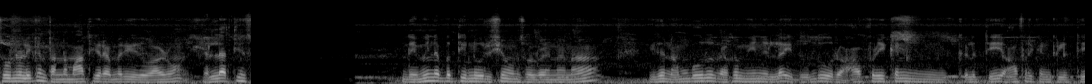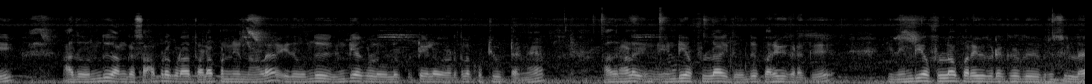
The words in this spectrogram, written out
சூழ்நிலைக்கும் தன்னை மாற்றிக்கிற மாதிரி இது வாழும். எல்லாத்தையும் இந்த மீனை பற்றி இன்னொரு விஷயம் ஒன்று சொல்கிறேன் என்னென்னா இது நம்ம ஊர் ரக மீன் இல்லை. இது வந்து ஒரு ஆப்பிரிக்கன் கெளுத்தி ஆப்பிரிக்கன் கெளுத்தி. அது வந்து அங்கே சாப்பிடக்கூடாது தடை பண்ணியிருந்தனால இது வந்து இந்தியாவுக்குள்ளே உள்ள குட்டையில் ஒரு இடத்துல கொட்டி விட்டாங்க. அதனால் இந்தியா ஃபுல்லாக இது வந்து பரவி கிடக்கு. இது இந்தியா ஃபுல்லாக பரவி கிடக்கிறது பெருசு இல்லை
